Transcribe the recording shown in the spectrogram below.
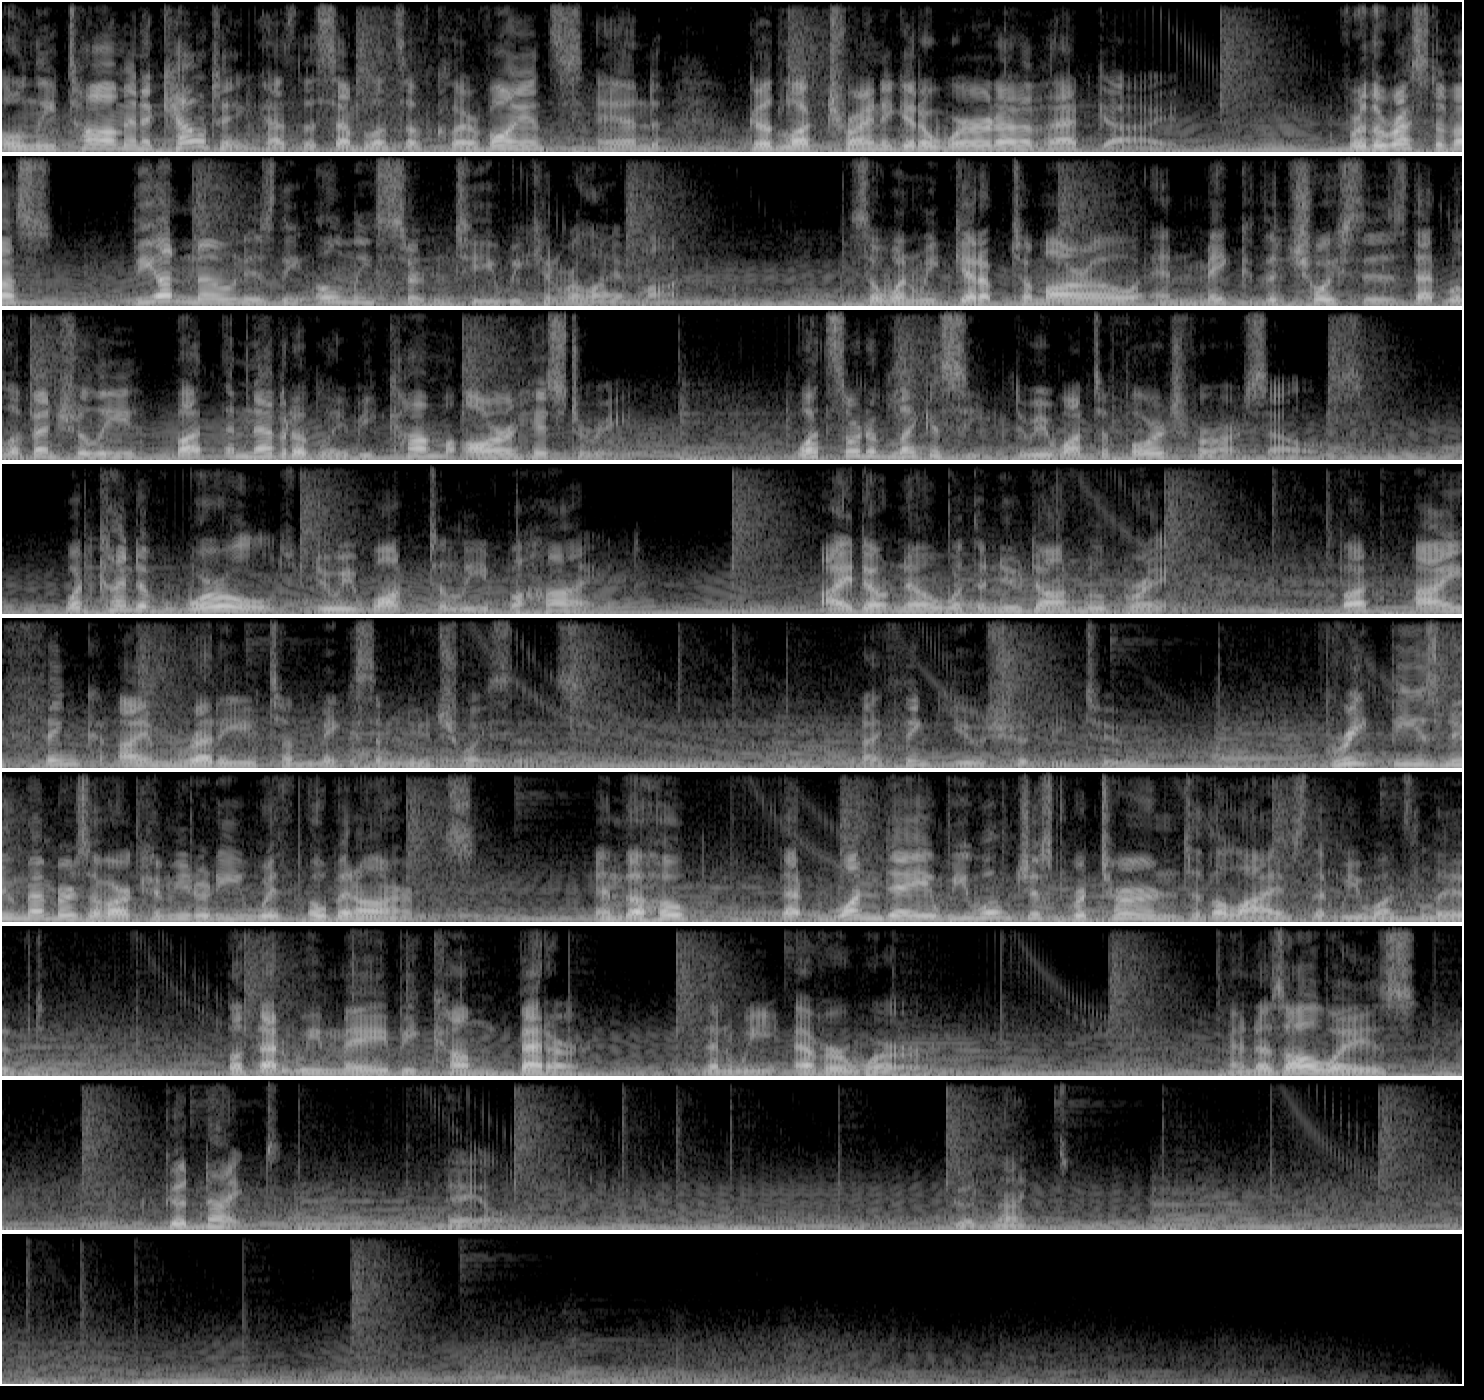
Only Tom in accounting has the semblance of clairvoyance, and good luck trying to get a word out of that guy. For the rest of us, the unknown is the only certainty we can rely upon. So when we get up tomorrow and make the choices that will eventually, but inevitably, become our history, what sort of legacy do we want to forge for ourselves? What kind of world do we want to leave behind? I don't know what the new dawn will bring, but I think I'm ready to make some new choices. And I think you should be too. Greet these new members of our community with open arms, and the hope that one day we won't just return to the lives that we once lived, but that we may become better than we ever were. And as always, good night, Vale. Good night.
